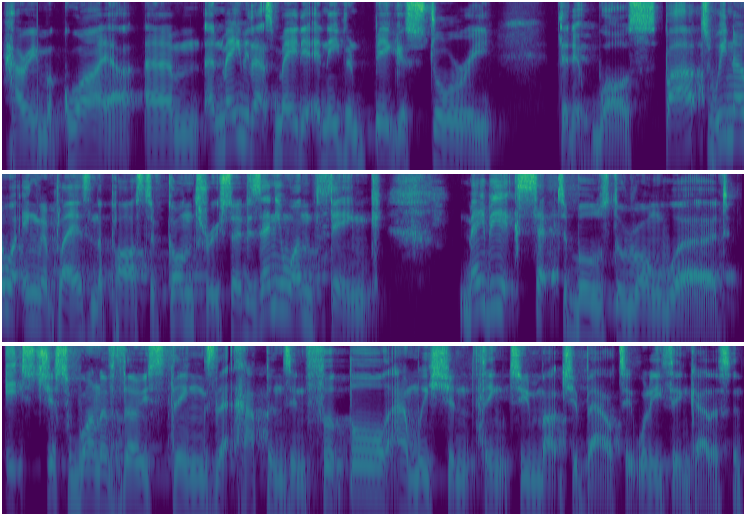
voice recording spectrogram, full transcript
Harry Maguire. Um, and maybe that's made it an even bigger story than it was. But we know what England players in the past have gone through. So does anyone think maybe acceptable is the wrong word. It's just one of those things that happens in football, and we shouldn't think too much about it. What do you think, Alyson?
